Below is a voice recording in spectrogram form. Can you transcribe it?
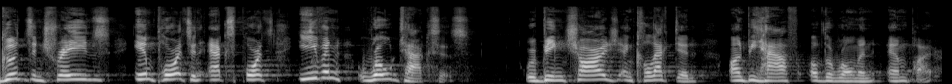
goods and trades, imports and exports, even road taxes were being charged and collected on behalf of the Roman Empire.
